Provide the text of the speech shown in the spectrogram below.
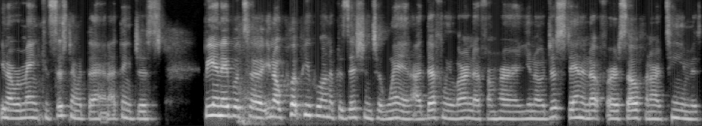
you know, remained consistent with that. And I think just being able to, you know, put people in a position to win. I definitely learned that from her. You know, just standing up for herself and our team is,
